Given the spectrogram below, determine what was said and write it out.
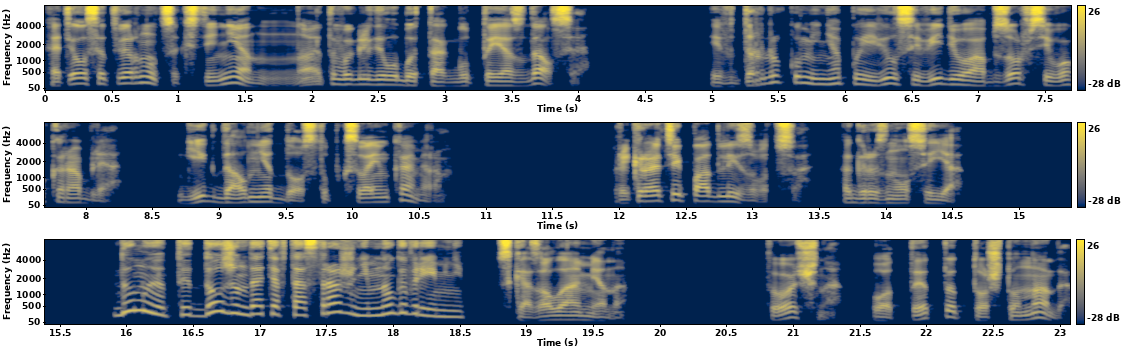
Хотелось отвернуться к стене, но это выглядело бы так, будто я сдался. И вдруг у меня появился видеообзор всего корабля. Гик дал мне доступ к своим камерам. «Прекрати подлизываться», — огрызнулся я. «Думаю, ты должен дать автостражу немного времени», — сказала Амена. «Точно, вот это то, что надо».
